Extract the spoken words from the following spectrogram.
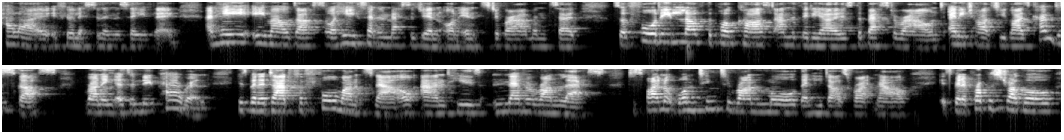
hello, if you're listening this evening. And he emailed us, or he sent a message in on Instagram and said, So, Fordy, love the podcast and the videos, the best around. Any chance you guys can discuss running as a new parent? He's been a dad for four months now and he's never run less, despite not wanting to run more than he does right now. It's been a proper struggle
